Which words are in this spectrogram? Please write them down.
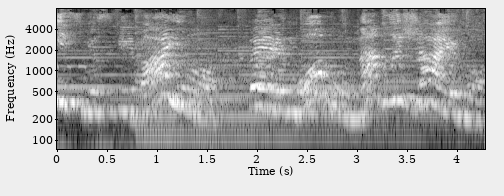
пісню співаємо, перемогу наближаємо.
